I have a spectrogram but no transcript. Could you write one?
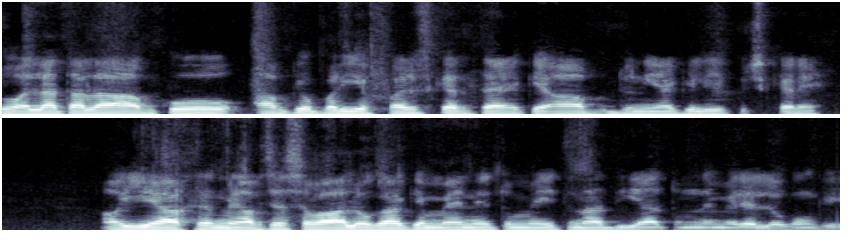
तो अल्लाह ताला आपको, आपके ऊपर ये फ़र्ज़ करता है कि आप दुनिया के लिए कुछ करें। और ये आखिर में आपसे सवाल होगा कि मैंने तुम्हें इतना दिया, तुमने मेरे लोगों के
